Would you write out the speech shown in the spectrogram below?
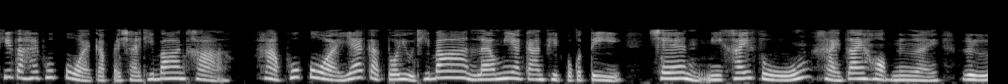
ที่จะให้ผู้ป่วยกลับไปใช้ที่บ้านค่ะ หากผู้ป่วยแยกกักตัวอยู่ที่บ้านแล้วมีอาการผิดปกติ เช่น มีไข้สูง หายใจหอบเหนื่อย หรือ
